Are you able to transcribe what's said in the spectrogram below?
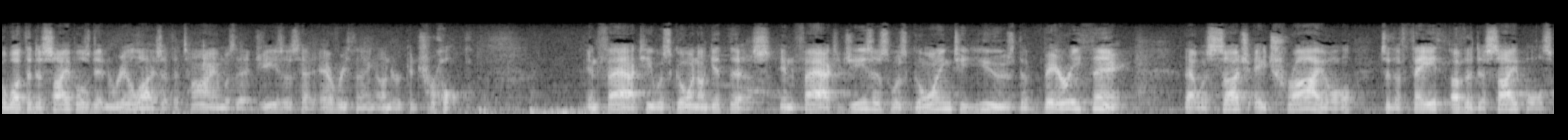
But what the disciples didn't realize at the time was that Jesus had everything under control. In fact, he was going, I'll get this. In fact, Jesus was going to use the very thing that was such a trial to the faith of the disciples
